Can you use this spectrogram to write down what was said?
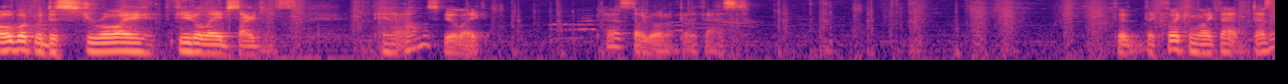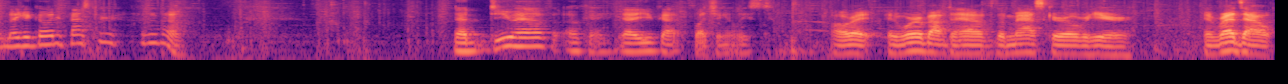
Obuch would destroy feudal age sergeants. And I almost feel like that's still going up really fast. The, the clicking like that doesn't make it go any faster? I don't know. Now, do you have... Okay, yeah, you've got fletching at least. Alright, and we're about to have the massacre over here. And Red's out.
